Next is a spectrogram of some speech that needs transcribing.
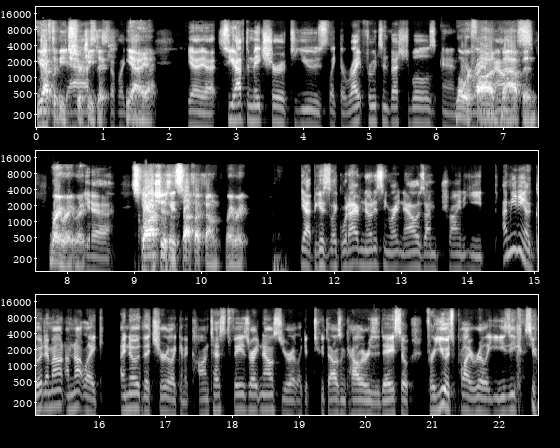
you have to be strategic. stuff like yeah, that. yeah. Yeah, yeah. So you have to make sure to use like the right fruits and vegetables and Lower right FODMAP, amounts. and right, right, right. yeah, Squashes and because- stuff. I found right, right. yeah. Because like what I'm noticing right now is I'm trying to eat. I'm eating a good amount. I'm not like I know that you're like in a contest phase right now, so you're at like a 2,000 calories a day. So for you, it's probably really easy because you're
